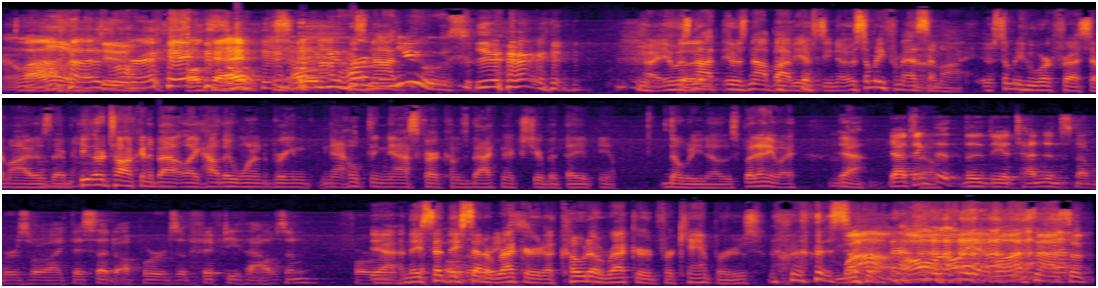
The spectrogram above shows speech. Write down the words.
Wow, Oh, that's dude. great. Okay. oh, you heard not- the news. You heard. Uh, it was But- not. It was not Bobby Epstein. No, it was somebody from SMI. It was somebody who worked for SMI. Was there? But they're talking about like how they wanted to bring. Now, hoping NASCAR comes back next year, but they, you know, nobody knows. But anyway, yeah. Yeah, I think So- that the, the attendance numbers were like they said upwards of fifty thousand for. Yeah, and they said they COTA set a race. record, a COTA record for campers. So- Wow. Oh, oh yeah. Well, that's not a, su-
